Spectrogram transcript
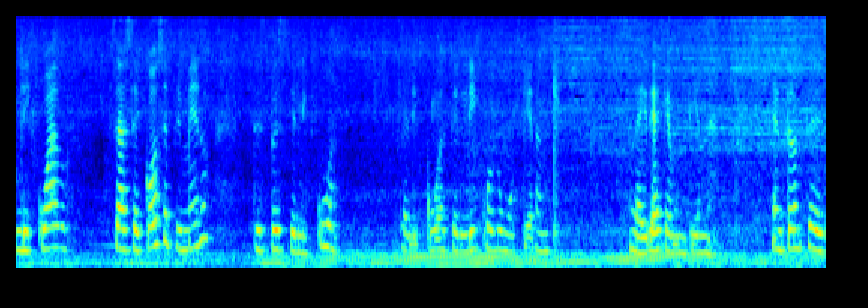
Licuado. O sea, se cose primero, después se licúa. Se licúa, se licua como quieran. La idea que me entiendan. Entonces,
